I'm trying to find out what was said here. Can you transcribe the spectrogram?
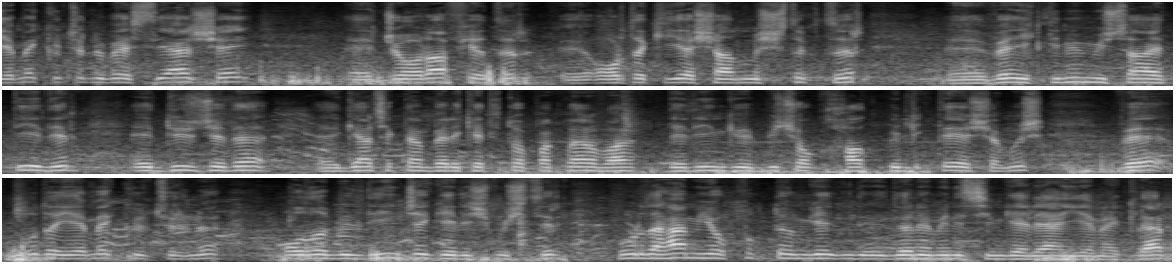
yemek kültürünü besleyen şey e, coğrafyadır, e, oradaki yaşanmışlıktır e, ve iklimin müsaitliğidir. E, Düzce'de e, gerçekten bereketli topraklar var. Dediğim gibi birçok halk birlikte yaşamış ve bu da yemek kültürünü olabildiğince gelişmiştir. Burada hem yokluk dönem- dönemini simgeleyen yemekler,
